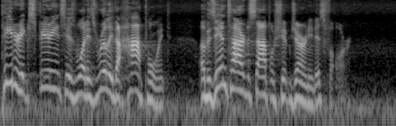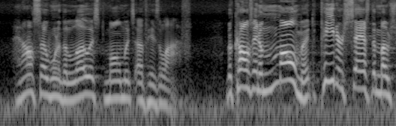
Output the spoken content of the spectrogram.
Peter experiences what is really the high point of his entire discipleship journey this far, and also one of the lowest moments of his life. Because in a moment, Peter says the most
